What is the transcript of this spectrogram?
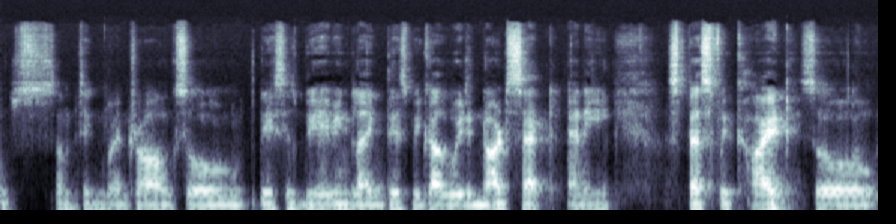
Oops, something went wrong. So this is behaving like this because we did not set any specific height. So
